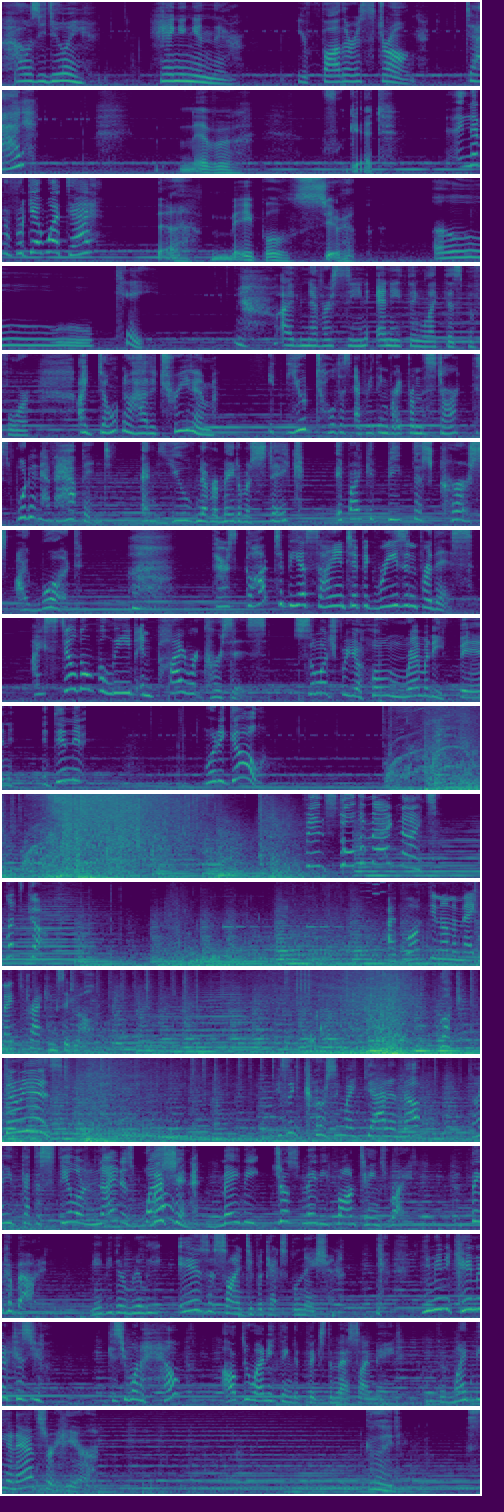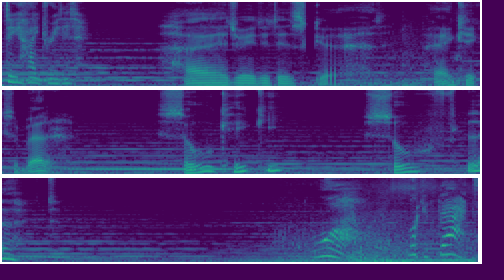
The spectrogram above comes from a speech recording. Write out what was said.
How's he doing? Hanging in there. Your father is strong. Dad? Never forget I never forget what, Dad? the maple syrup. Okay. I've never seen anything like this before. I don't know how to treat him. If you'd told us everything right from the start, this wouldn't have happened. And you've never made a mistake? If I could beat this curse, I would. There's got to be a scientific reason for this. I still don't believe in pirate curses. So much for your home remedy, Finn. It didn't even... Where'd he go? Finn stole the Magnite! Let's go. I've locked in on the Magnite's tracking signal. Look, there he is! Isn't cursing my dad enough? Now you've got to steal her night as well! Listen, maybe, just maybe Fontaine's right. Think about it. Maybe there really is a scientific explanation. You mean you came here because you... because you want to help? I'll do anything to fix the mess I made. There might be an answer here. Good. Stay hydrated. Hydrated is good. Pancakes are better. So cakey, so flat. Whoa, look at that!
